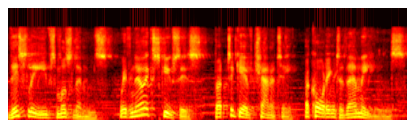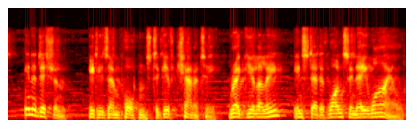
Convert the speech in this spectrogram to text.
This leaves Muslims with no excuses but to give charity according to their means. In addition, it is important to give charity regularly instead of once in a while,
